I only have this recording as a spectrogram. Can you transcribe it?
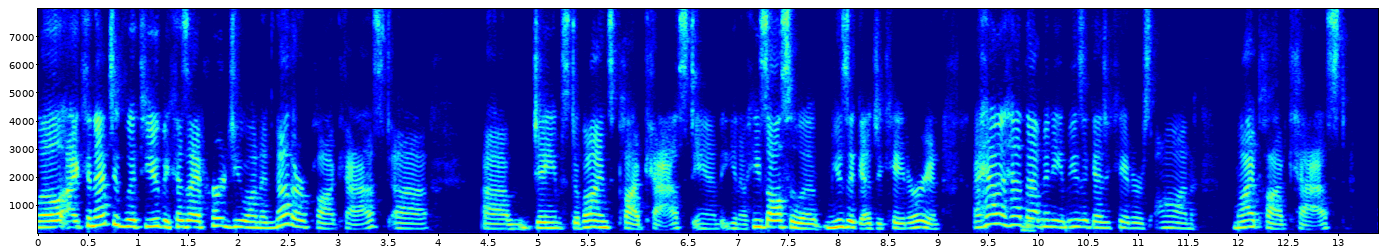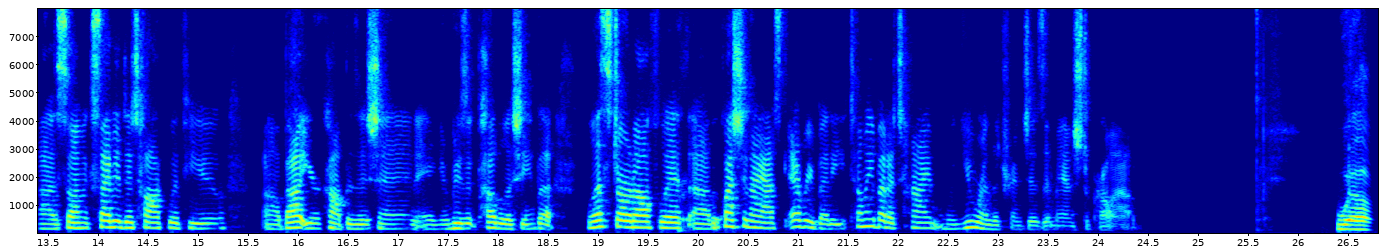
Well, I connected with you because I've heard you on another podcast, uh, um, James Devine's podcast, and you know he's also a music educator, and I haven't had that many music educators on my podcast. Uh, so I'm excited to talk with you uh, about your composition and your music publishing. But let's start off with uh, the question I ask everybody. Tell me about a time when you were in the trenches and managed to crawl out. Well,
